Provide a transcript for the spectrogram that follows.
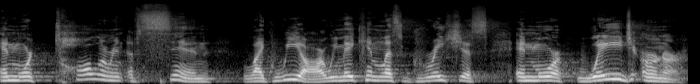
and more tolerant of sin like we are. We make him less gracious and more wage earner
